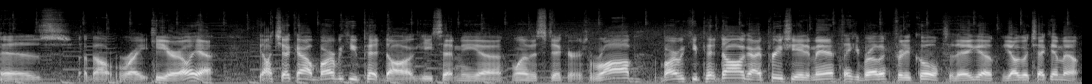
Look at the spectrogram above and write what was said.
is about right here. Oh yeah, Y'all check out Barbecue Pit Dog. He sent me uh, one of the stickers. Rob, Barbecue Pit Dog, I appreciate it, man. Thank you, brother. Pretty cool. So there you go. Y'all go check him out.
